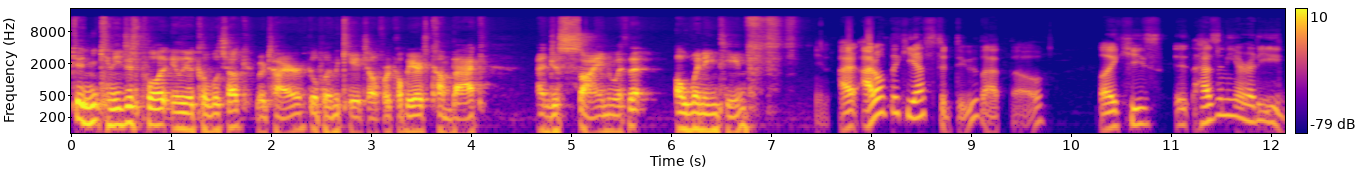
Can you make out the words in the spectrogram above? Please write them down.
Can Can he just pull out Ilya Kovalchuk, retire, go play in the KHL for a couple years, come back, and just sign with it a winning team? I, I don't think he has to do that though. Like he's it, hasn't he already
